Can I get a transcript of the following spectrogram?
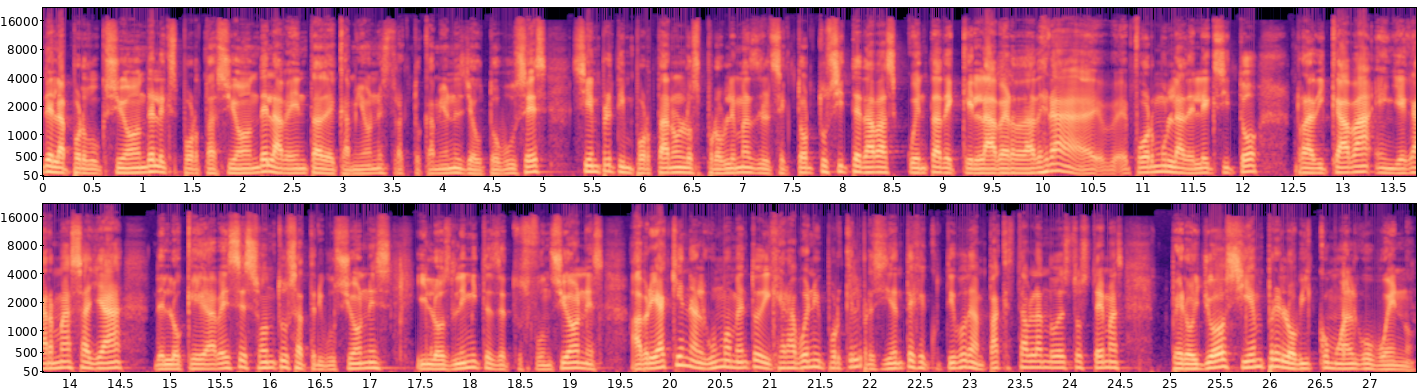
de la producción, de la exportación, de la venta de camiones, tractocamiones y autobuses, siempre te importaron los problemas del sector. Tú sí te dabas cuenta de que la verdadera eh, fórmula del éxito radicaba en llegar más allá de lo que a veces son tus atribuciones y los límites de tus funciones. Habría quien en algún momento dijera, bueno, ¿y por qué el presidente ejecutivo de AMPAC está hablando de estos temas? Pero yo siempre lo vi como algo bueno.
